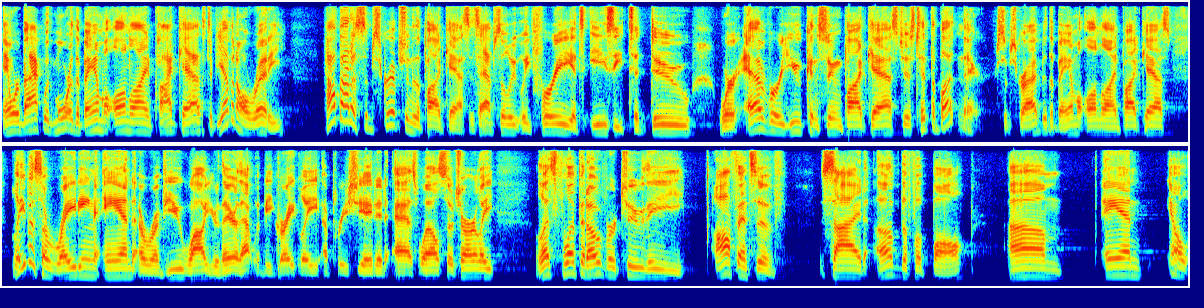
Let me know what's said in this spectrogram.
And we're back with more of the Bama Online podcast. If you haven't already, how about a subscription to the podcast? It's absolutely free. It's easy to do. Wherever you consume podcasts, just hit the button there. Subscribe to the Bama Online podcast. Leave us a rating and a review while you're there. That would be greatly appreciated as well. So, Charlie, let's flip it over to the offensive side of the football. Um, and you know,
